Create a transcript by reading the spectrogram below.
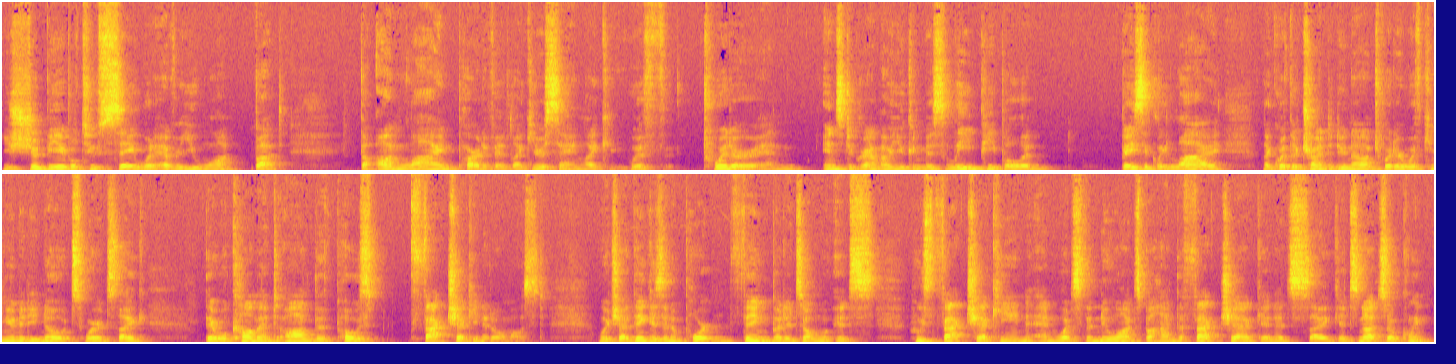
You should be able to say whatever you want, but the online part of it, like you're saying, like with Twitter and Instagram, how you can mislead people and basically lie, like what they're trying to do now on Twitter with community notes, where it's like they will comment on the post, fact checking it almost, which I think is an important thing, but it's almost, it's who's fact checking and what's the nuance behind the fact check, and it's like it's not so clean.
